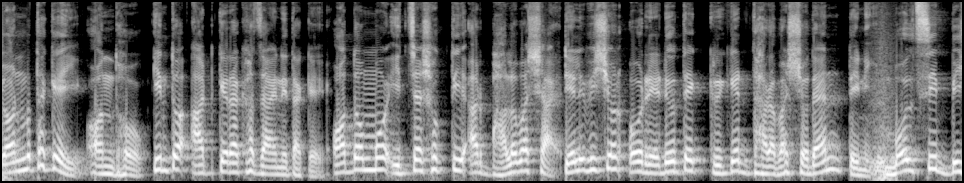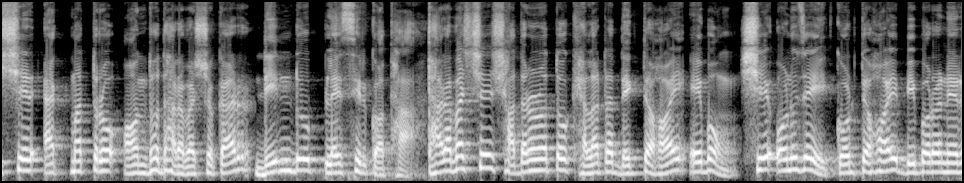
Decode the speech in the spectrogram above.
জন্ম থেকেই অন্ধ, কিন্তু আটকে রাখা যায়নি তাকে। অদম্য ইচ্ছাশক্তি আর ভালোবাসায় টেলিভিশন ও রেডিওতে ক্রিকেট ধারাভাষ্য দেন তিনি। বলছি বিশ্বের একমাত্র অন্ধ ধারাভাষ্যকার ডিন্ডু প্লেসির কথা। ধারাভাষ্যে সাধারণত খেলাটা দেখতে হয় এবং সে অনুযায়ী করতে হয় বিবরণের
